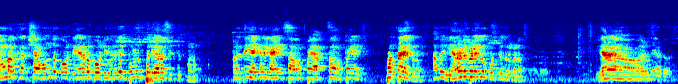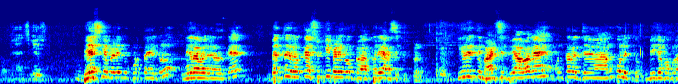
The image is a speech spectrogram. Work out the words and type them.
ಎಂಬತ್ತು ಲಕ್ಷ, ಒಂದು ಕೋಟಿ, ಎರಡು ಕೋಟಿವರೆಗೆ ಧೂಳು ಪರಿಹಾರ ಸಿಕ್ತಿತ್ತು ಮೇಡಮ್. ಪ್ರತಿ ಎಕರೆಗೆ ಐದು ಸಾವಿರ ರೂಪಾಯಿ, ಹತ್ತು ಸಾವಿರ ರೂಪಾಯಿ ಕೊಡ್ತಾ ಇದ್ರು. ಅದು ಎರಡು ಬೆಳೆಗೂ ಕೊಡ್ತಿದ್ರು ಮೇಡಮ್ ಬೇಸಿಗೆ ಬೆಳೆಗೂ ಕೊಡ್ತಾ ಇದ್ರು, ನೀರಾವರಿ ಇರೋದಕ್ಕೆ ಬೆದ್ದಲಿರೋದಕ್ಕೆ ಸುಗ್ಗಿ ಬೆಳೆಗೂ ಪರಿಹಾರ ಸಿಕ್ತಿತ್ತು ಮೇಡಮ್ ಈ ರೀತಿ ಮಾಡಿಸಿದ್ವಿ. ಅವಾಗ ಒಂಥರ ಜ ಅನುಕೂಲ ಇತ್ತು. ಬೀಜ ಗೊಬ್ಬರ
